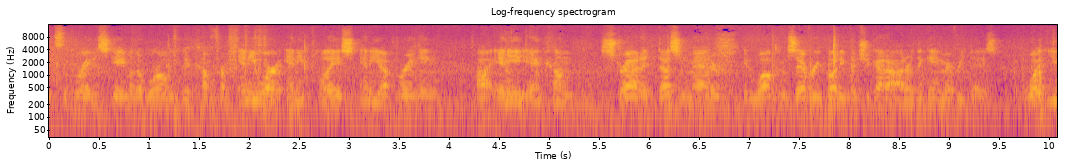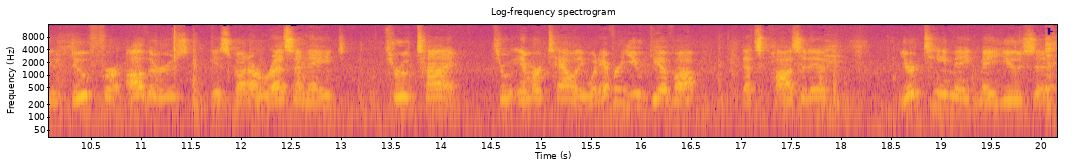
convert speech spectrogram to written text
It's the greatest game in the world. You could come from anywhere, any place, any upbringing, uh, any income strata. It doesn't matter. It welcomes everybody, but you got to honor the game every day. What you do for others is going to resonate through time, through immortality. Whatever you give up that's positive, your teammate may use it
